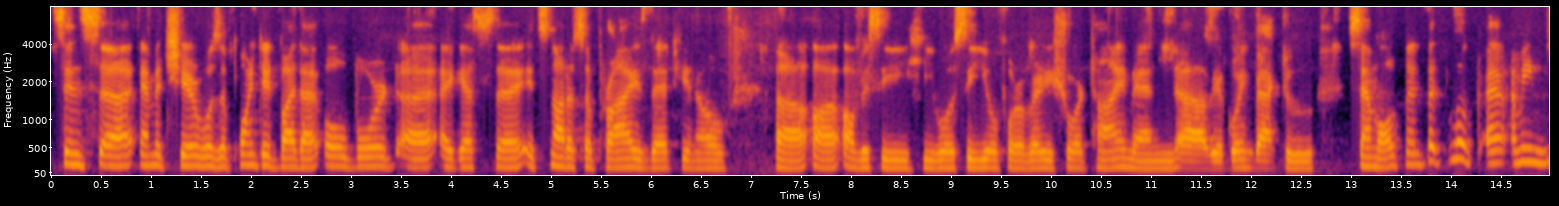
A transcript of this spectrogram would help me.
since uh, Emmett Shear was appointed by that old board, uh, I guess uh, it's not a surprise that you know uh, uh, obviously, he was CEO for a very short time, and uh, we are going back to Sam Altman. But look, I, I, mean,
